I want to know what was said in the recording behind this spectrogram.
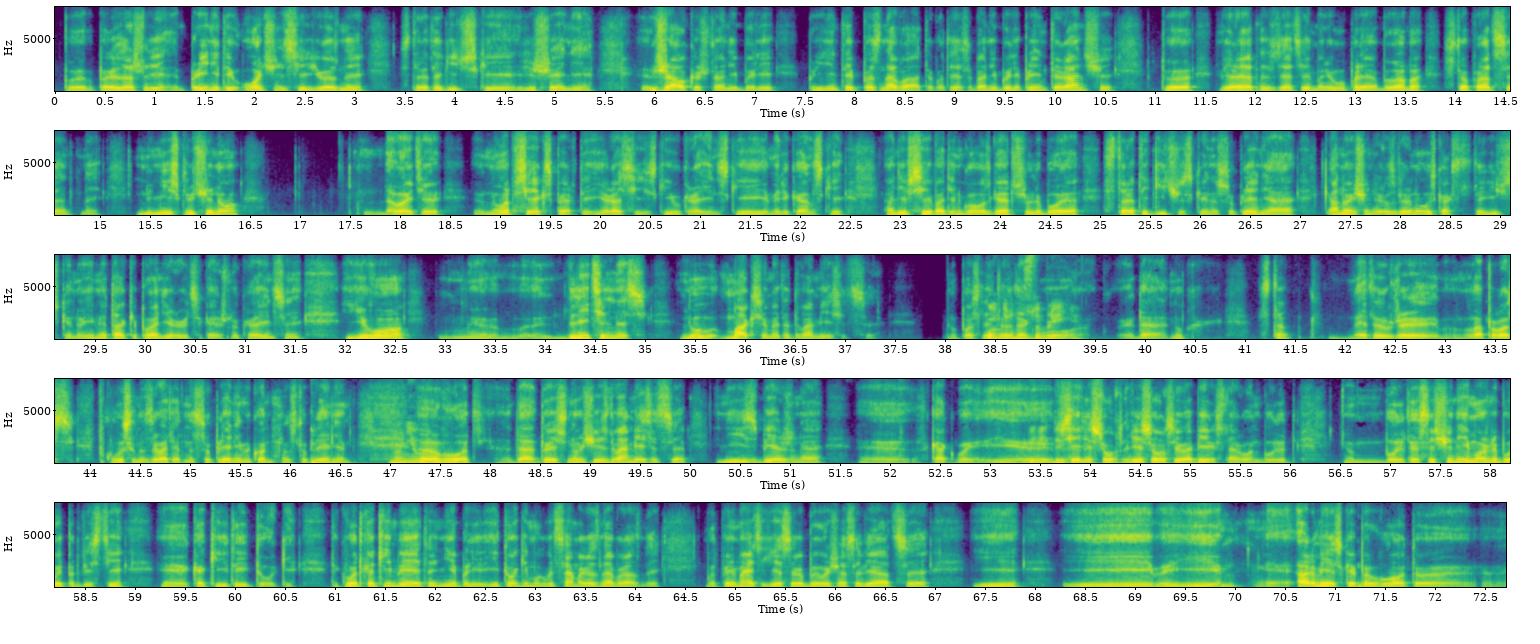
произошли, приняты очень серьезные стратегические решения. Жалко, что они были приняты поздновато. Вот если бы они были приняты раньше, то вероятность взятия Мариуполя была бы стопроцентной. Не исключено, давайте ну вот все эксперты, и российские, и украинские, и американские, они все в один голос говорят, что любое стратегическое наступление, а оно еще не развернулось как стратегическое, но именно так и планируется, конечно, украинцами, его длительность, ну, максимум это два месяца. Ну, после этого такого, да, ну, это уже вопрос вкуса называть это наступлением и контрнаступлением. Ну, не важно. Вот, да, то есть, ну, через два месяца неизбежно э, как бы и все ресурсы, ресурсы у обеих сторон будут будут освещены, и можно будет подвести э, какие-то итоги. Так вот, какими бы это ни были, итоги могут быть самые разнообразные. Вот понимаете, если бы была сейчас авиация и и, и армейское ПВО, то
